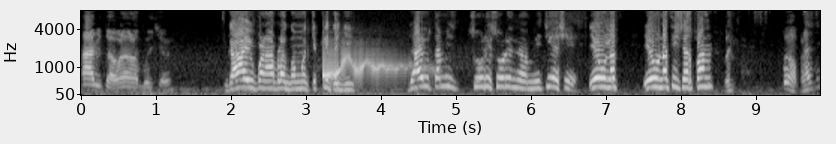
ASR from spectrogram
સારું તો બોલશે ગાયું પણ આપણા ગામમાં કેટલી થઈ ગઈ? ગાયું તમે છોડી છોડીને મીચી હશે. એવું નથી એવું નથી સરપંચ. કોઈ છે?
